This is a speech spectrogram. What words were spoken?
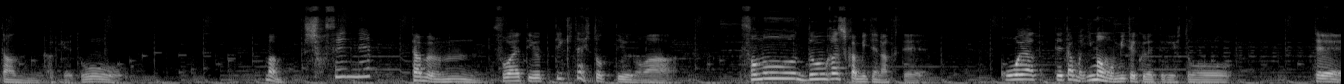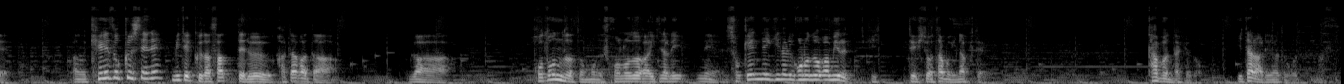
たんだけどまあ所詮ね多分そうやって言ってきた人っていうのはその動画しか見てなくてこうやって多分今も見てくれてる人ってあの継続してね見てくださってる方々がほとんどだと思うんです。この動画いきなりね初見でいきなりこの動画見るって人は多分いなくて。多分だけど。いたらありがとうございます、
